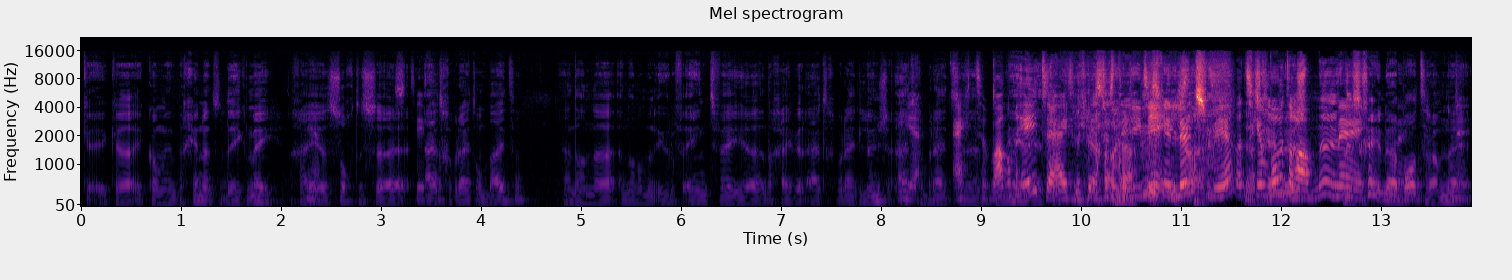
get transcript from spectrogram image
ik, ik, eh, ik kwam in het begin en toen deed ik mee. Dan ga je Ja. s ochtends eh, uitgebreid ontbijten. En dan, eh, en dan om een uur of één, twee, eh, dan ga je weer uitgebreid lunchen, uitgebreid eh, Echt, waarom dineren. eten eigenlijk? Ja. Het is, Ja. het is geen lunch meer, het Het is geen boterham. Nee, het is geen eh, nee. boterham. Nee. Nee.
